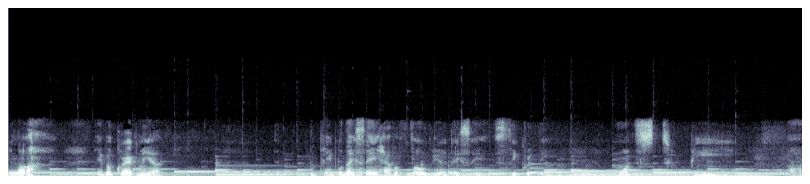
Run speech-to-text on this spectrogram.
You know, people crack me up people they say have a phobia, they say secretly wants to be uh,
